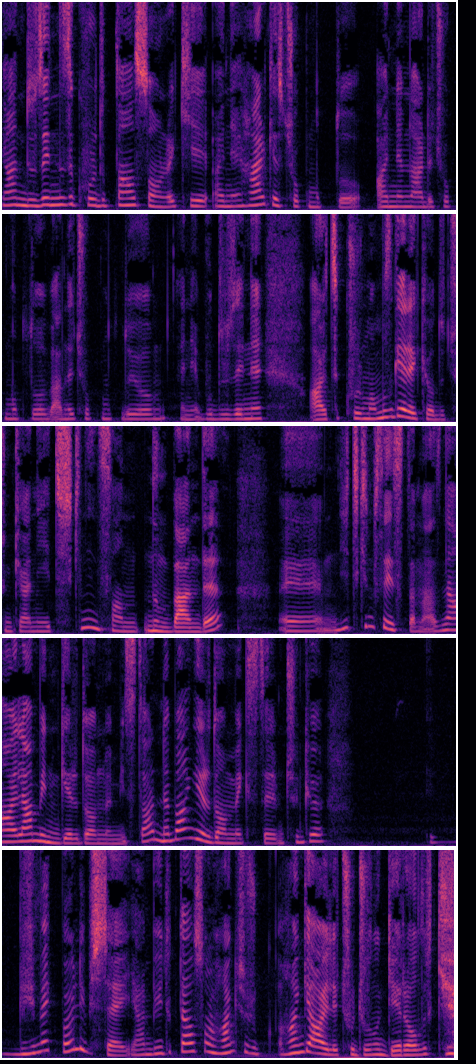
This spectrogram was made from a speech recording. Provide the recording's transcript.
Yani düzeninizi kurduktan sonra ki hani herkes çok mutlu. Annemler de çok mutlu. Ben de çok mutluyum. Hani bu düzeni artık kurmamız gerekiyordu. Çünkü hani yetişkin insanım ben de. Ee, hiç kimse istemez. Ne ailem benim geri dönmemi ister ne ben geri dönmek isterim. Çünkü büyümek böyle bir şey. Yani büyüdükten sonra hangi çocuk, hangi aile çocuğunu geri alır ki?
